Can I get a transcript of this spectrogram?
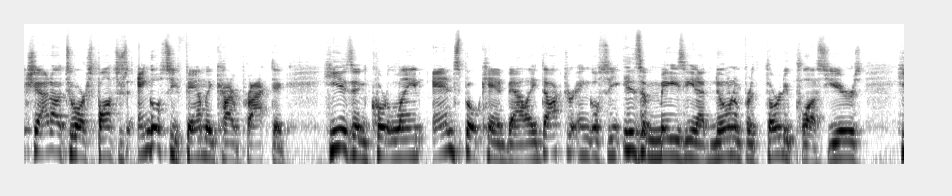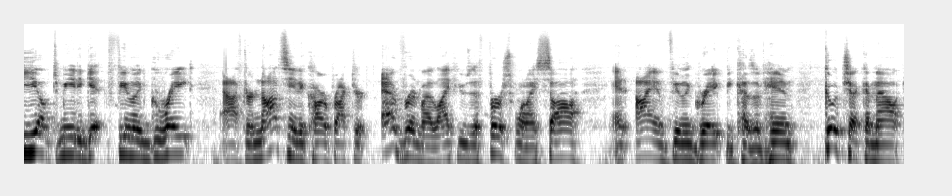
quick shout out to our sponsors, Englesey Family Chiropractic. He is in Coeur d'Alene and Spokane Valley. Dr. Englesey is amazing. I've known him for 30 plus years. He helped me to get feeling great after not seeing a chiropractor ever in my life. He was the first one I saw, and I am feeling great because of him. Go check him out.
